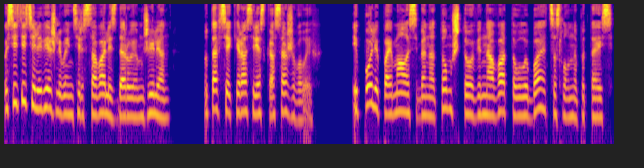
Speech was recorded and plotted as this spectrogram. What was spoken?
Посетители вежливо интересовались здоровьем Джиллиан, но та всякий раз резко осаживала их. И Поле поймала себя на том, что виновато улыбается, словно пытаясь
